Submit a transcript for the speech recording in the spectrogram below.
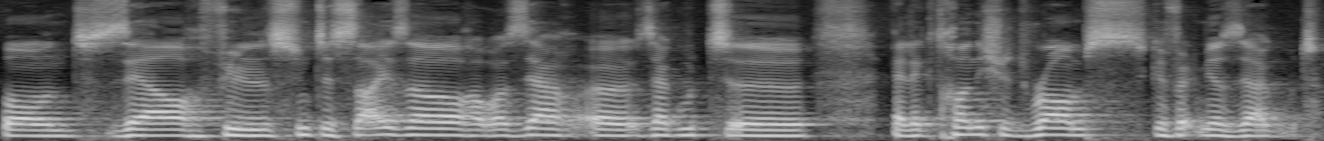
und sehr viel Synthesizer, aber sehr, äh, sehr gut äh, elektronische Drums, gefällt mir sehr gut.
